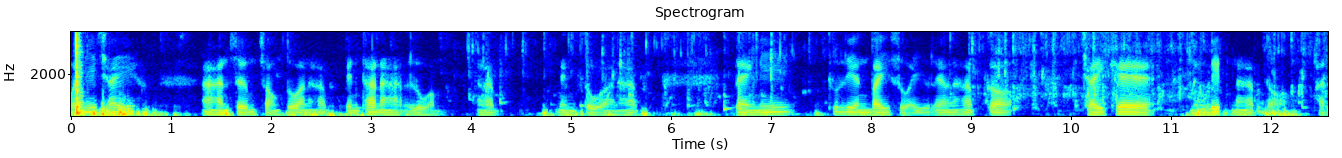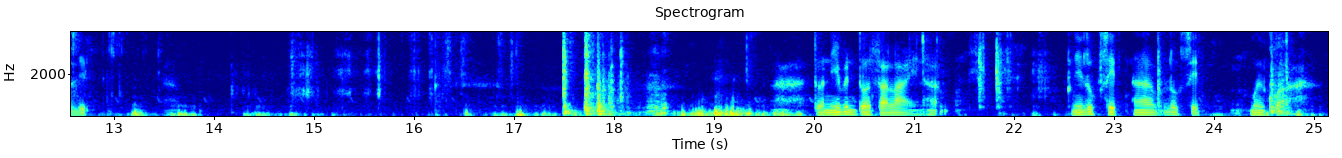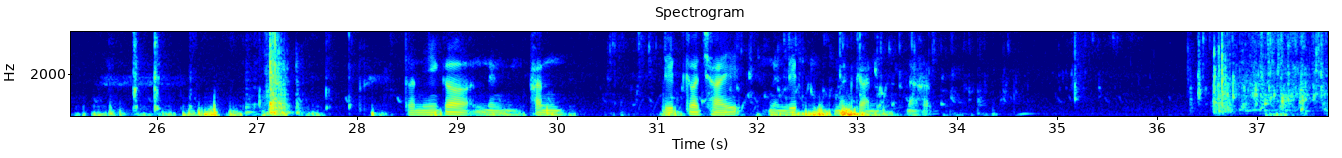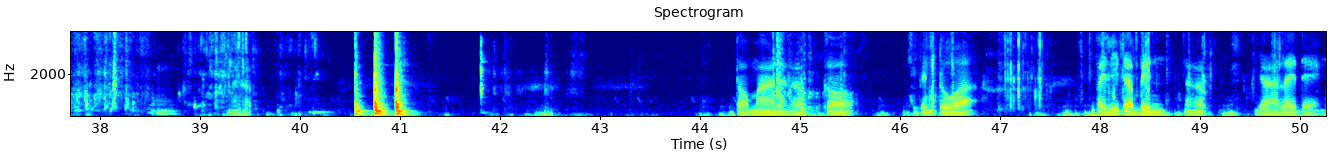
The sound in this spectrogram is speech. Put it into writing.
วันนี้ใช้อาหารเสริม2ตัวนะครับ เป็นธาตุอาหารรวมนะครับ1ตัวนะครับ แปลงนี้ทุเรียนใบสวยอยู่แล้วนะครับ ก็ใช้แค่1ลิตรนะครับต่อพันลิตรตัวนี้เป็นตัวสาลายนะครับ นี่ลูกศิษย์นะครับ ลูกศิษย์มือขวาตัวนี้ก็หนึ่งพันลิตรก็ใช้หนึ่งลิตรเหมือนกันนะครับนะครับ ต่อมานะครับก็เป็นตัวไพลิดาเบนนะครับ ยาลายแดง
